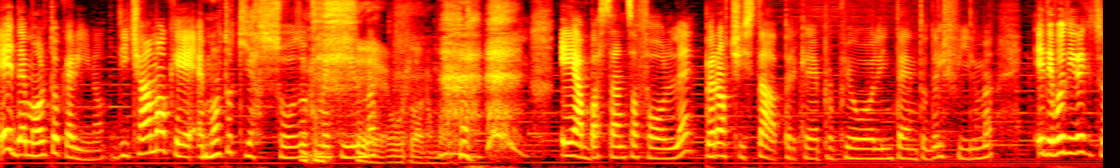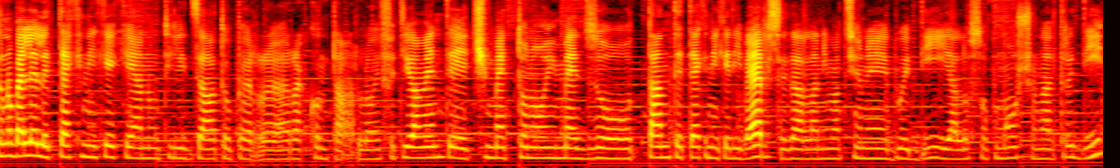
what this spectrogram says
Ed è molto carino. Diciamo che è molto chiassoso come film. sì, urlano molto è abbastanza folle, però ci sta perché è proprio l'intento del film. E devo dire che sono belle le tecniche che hanno utilizzato per eh, raccontarlo. Effettivamente ci mettono in mezzo tante tecniche diverse, dall'animazione 2D allo stop motion al 3D.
